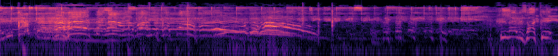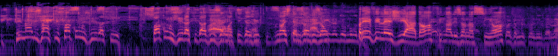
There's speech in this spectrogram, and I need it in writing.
Eita lá, é a barra essa porra! Finalizar aqui, finalizar aqui só com um giro aqui. Só com um giro aqui da visão aqui que a gente, nós temos uma visão privilegiada, ó, finalizando assim, ó. Coisa muito linda, né?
